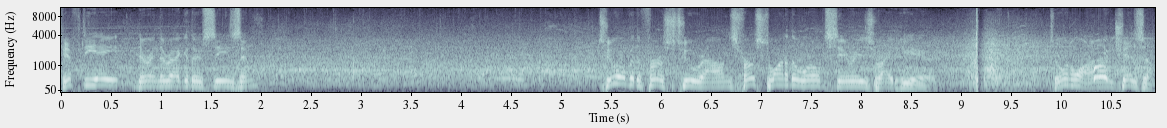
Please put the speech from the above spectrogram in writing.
58 during the regular season. Two over the first two rounds. First one of the World Series right here. Two and one on Chisholm.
